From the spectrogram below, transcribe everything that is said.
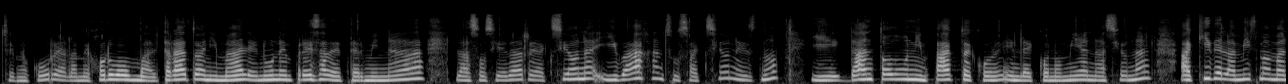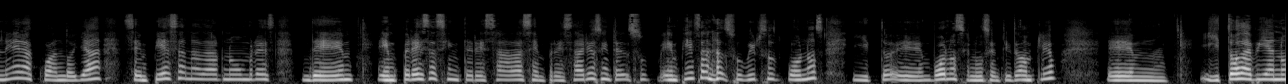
se me ocurre, a lo mejor hubo un maltrato animal en una empresa determinada, la sociedad reacciona y bajan sus acciones, ¿no? Y dan todo un impacto en la economía nacional. Aquí de la misma manera, cuando ya se empiezan a dar nombres de empresas interesadas, empresarios empiezan a subir sus bonos y eh, bonos en un sentido amplio eh, y todavía no,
